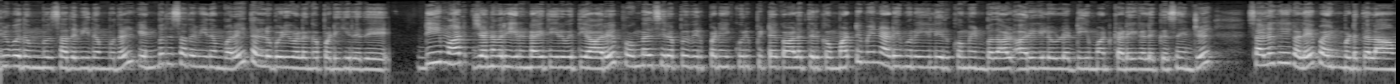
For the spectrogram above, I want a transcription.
இருபது சதவீதம் முதல் எண்பது சதவீதம் வரை தள்ளுபடி வழங்கப்படுகிறது. டிமார்ட் ஜனவரி இரண்டாயிரத்தி இருபத்தி ஆறு பொங்கல் சிறப்பு விற்பனை குறிப்பிட்ட காலத்திற்கு மட்டுமே நடைமுறையில் இருக்கும் என்பதால் அருகிலுள்ள டிமார்ட் கடைகளுக்கு சென்று சலுகைகளை பயன்படுத்தலாம்.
